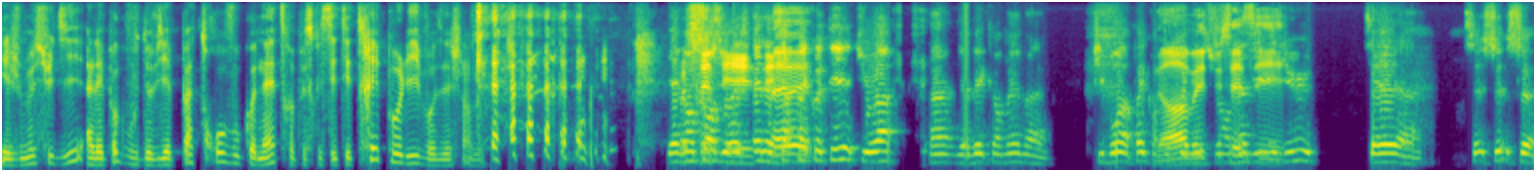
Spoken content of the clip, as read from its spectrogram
Et je me suis dit, à l'époque, vous deviez pas trop vous connaître parce que c'était très poli vos échanges. il y avait encore du respect de certains côtés, tu vois. Hein, il y avait quand même. Puis bon, après, quand non, on mais tu sais, c'est ce, ce,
